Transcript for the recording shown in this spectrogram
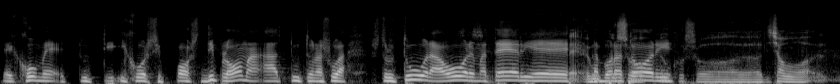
eh, come tutti i corsi post diploma, ha tutta una sua struttura, ore, materie, Beh, laboratori. È un corso, è un corso diciamo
